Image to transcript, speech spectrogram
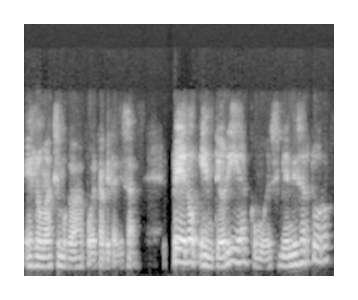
Es lo máximo que vas a poder capitalizar. Pero, en teoría, como bien dice Arturo,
